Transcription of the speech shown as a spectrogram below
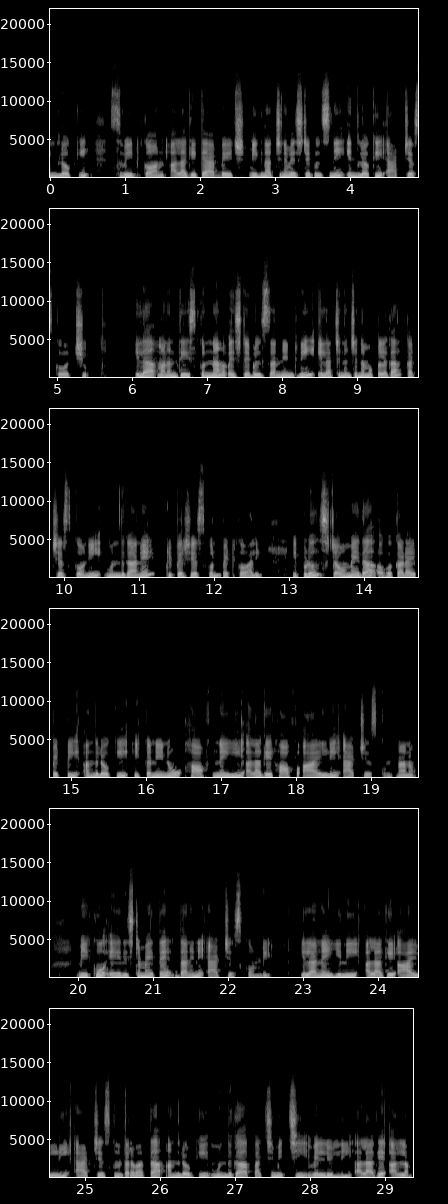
ఇందులోకి స్వీట్ కార్న్ అలాగే క్యాబేజ్ మీకు నచ్చిన వెజిటేబుల్స్ని ఇందులోకి యాడ్ చేసుకోవచ్చు. ఇలా మనం తీసుకున్న వెజిటేబుల్స్ అన్నింటినీ ఇలా చిన్న చిన్న ముక్కలుగా కట్ చేసుకొని ముందుగానే ప్రిపేర్ చేసుకొని పెట్టుకోవాలి. ఇప్పుడు స్టవ్ మీద ఒక కడాయి పెట్టి అందులోకి ఇక్కడ నేను హాఫ్ నెయ్యి అలాగే హాఫ్ ఆయిల్ని యాడ్ చేసుకుంటున్నాను. మీకు ఏది ఇష్టమైతే దానిని యాడ్ చేసుకోండి. ఇలా నెయ్యిని అలాగే ఆయిల్ని యాడ్ చేసుకున్న తర్వాత అందులోకి ముందుగా పచ్చిమిర్చి వెల్లుల్లి అలాగే అల్లం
